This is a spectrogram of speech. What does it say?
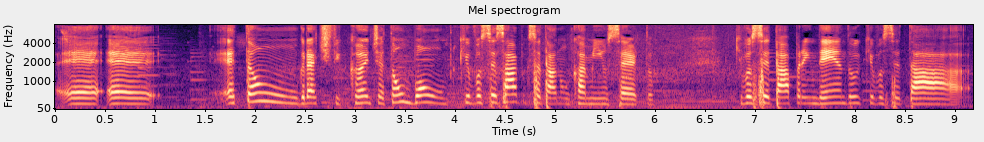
é, é, é tão gratificante, é tão bom, porque você sabe que você está num caminho certo, que você está aprendendo, que você está,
